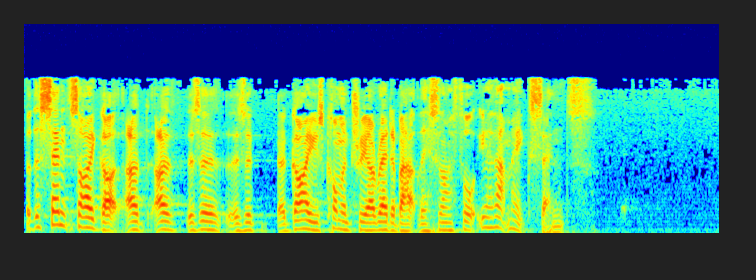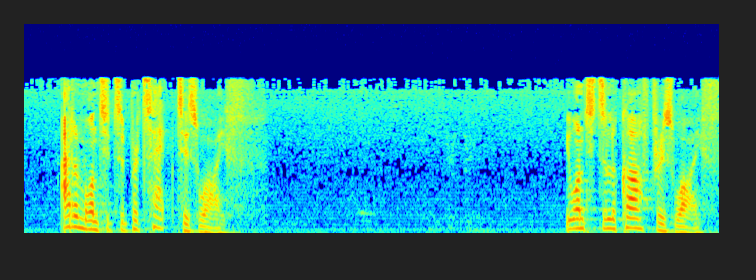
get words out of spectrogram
But the sense I got, I, I, there's, a, there's a, a guy whose commentary I read about this, and I thought, yeah, that makes sense. Adam wanted to protect his wife. He wanted to look after his wife.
